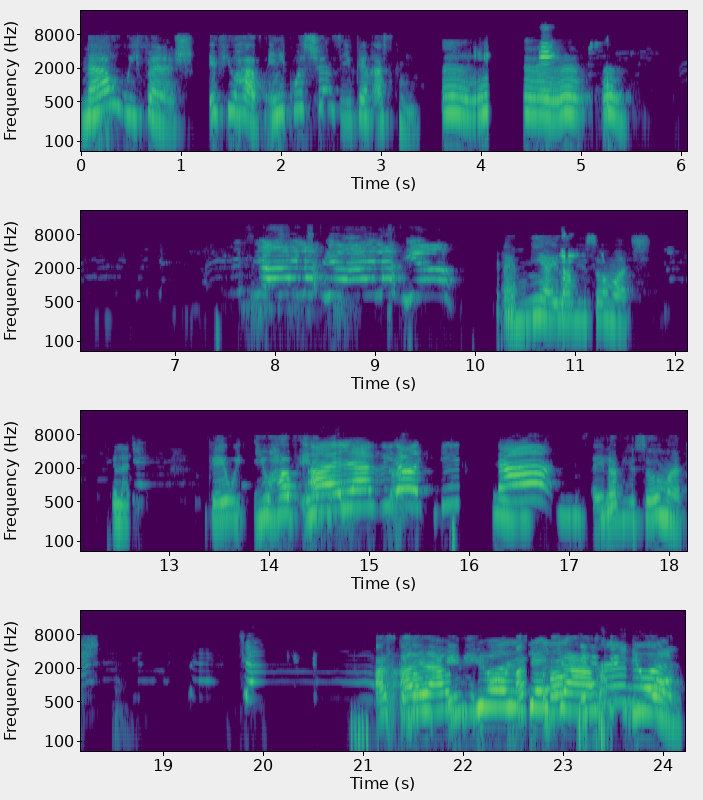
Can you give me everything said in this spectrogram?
Now we finish. If you have any questions, you can ask me. Mm, mm, mm, mm. And me, I love you so much. Okay, we, you have any? I love you. I love you so much. Ask about any. you, Ask about anything you want.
